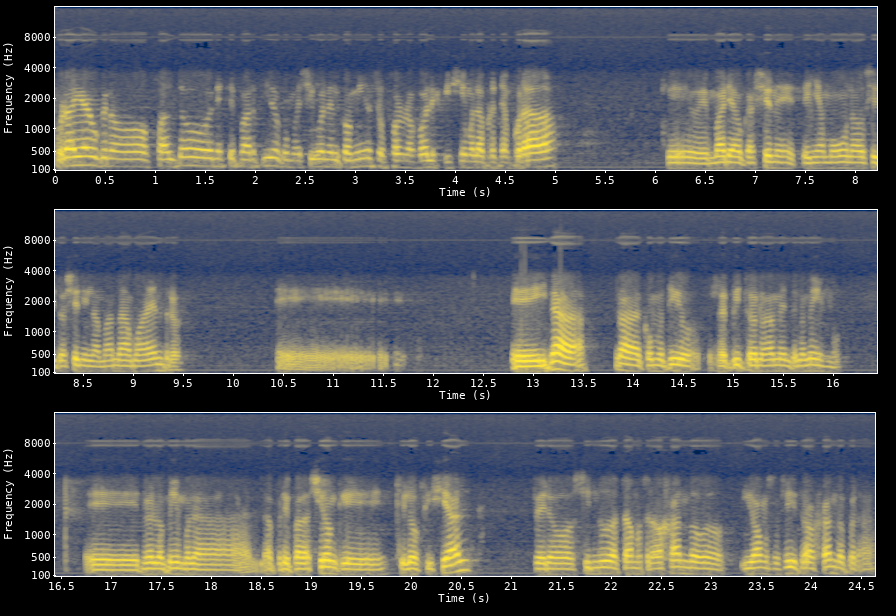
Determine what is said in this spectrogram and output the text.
por ahí algo que nos faltó en este partido, como decimos en el comienzo, fueron los goles que hicimos la pretemporada, que en varias ocasiones teníamos una o dos situaciones y la mandábamos adentro. Eh, eh, y nada, nada, como digo, repito nuevamente lo mismo. no es lo mismo la, preparación que, que lo oficial, pero sin duda estamos trabajando y vamos a seguir trabajando para,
